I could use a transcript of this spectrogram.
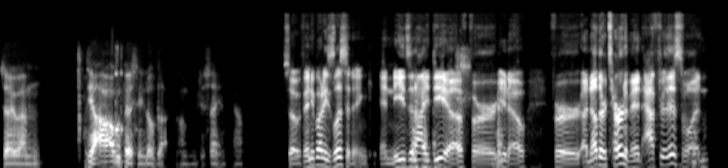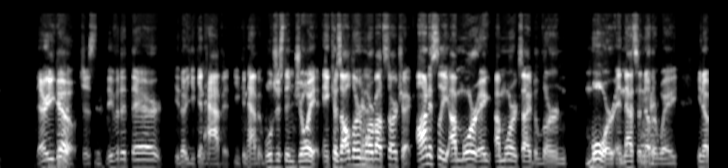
So um, yeah, I, I would personally love that. I'm just saying. Yeah. So if anybody's listening and needs an idea for you know for another tournament after this one, there you go. Just leave it at there. You know, you can have it. You can have it. We'll just enjoy it because I'll learn yeah. more about Star Trek. Honestly, I'm more I'm more excited to learn more, and that's another okay. way. You know,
